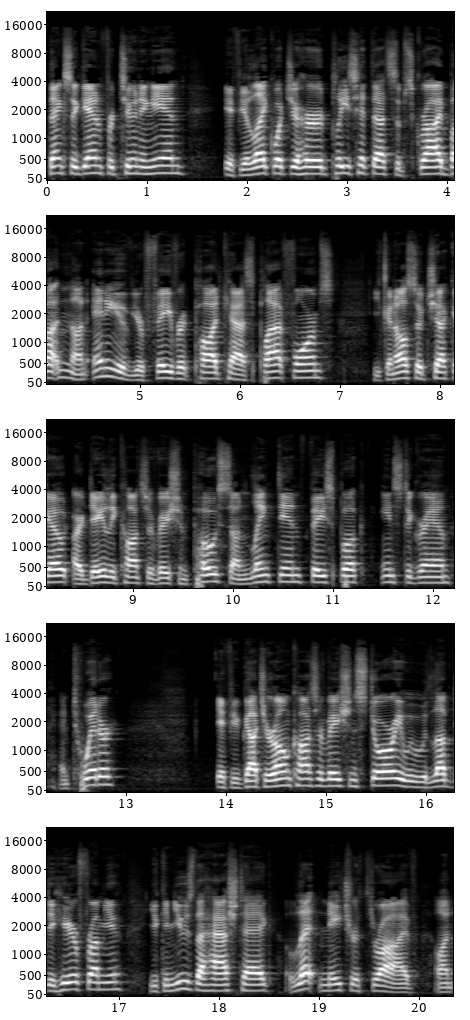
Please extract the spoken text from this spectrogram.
Thanks again for tuning in. If you like what you heard, please hit that subscribe button on any of your favorite podcast platforms. You can also check out our daily conservation posts on LinkedIn, Facebook, Instagram, and Twitter. If you've got your own conservation story, we would love to hear from you. You can use the hashtag LetNatureThrive on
